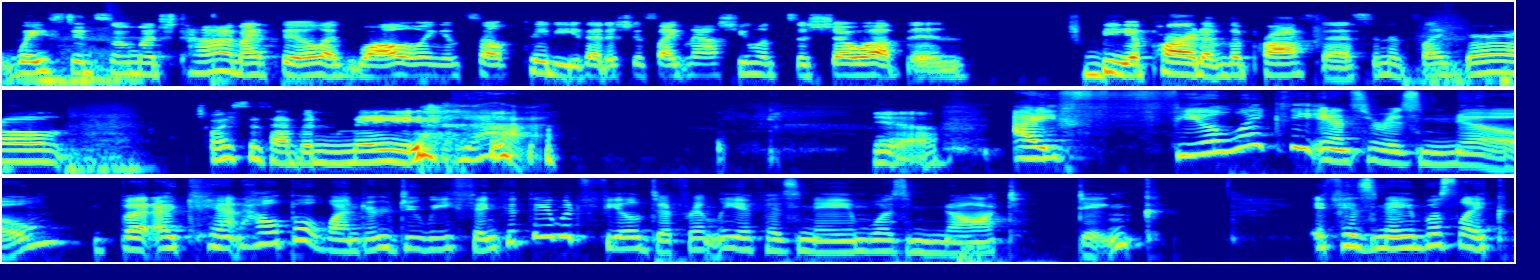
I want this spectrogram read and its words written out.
wasted so much time, I feel like wallowing in self-pity that it's just like now she wants to show up and be a part of the process. And it's like, girl, choices have been made. yeah. yeah. I feel like the answer is no, but I can't help but wonder do we think that they would feel differently if his name was not Dink? If his name was like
